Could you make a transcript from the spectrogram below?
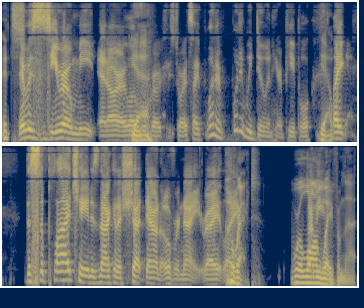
It's, There was zero meat at our local Yeah. grocery store. It's like, what are what are we doing here, people? yeah, Like, the supply chain is not going to shut down overnight, right? Like, correct. We're a long mean, way from that.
